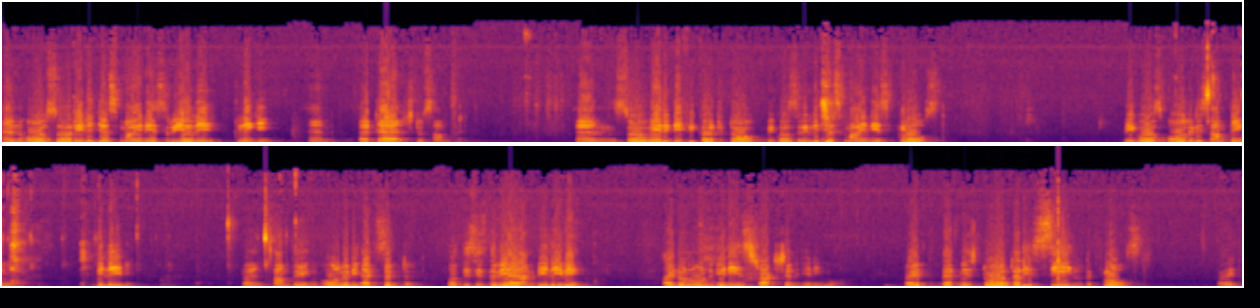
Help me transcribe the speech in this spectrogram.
And also religious mind is really clinging and attached to something. And so very difficult to talk because religious mind is closed. Because already something believing right? Something already accepted. So this is the way i am believing. I don't want any instruction anymore right? That means totally sealed closed right?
